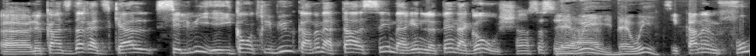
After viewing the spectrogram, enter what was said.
euh, le candidat radical, c'est lui. Et il contribue quand même à tasser Marine Le Pen à gauche. Hein. Ça, c'est, ben oui, ben oui. C'est quand même fou.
